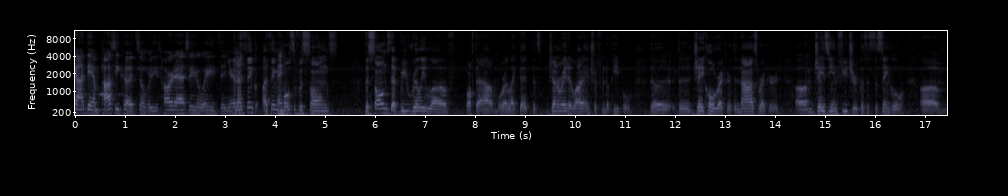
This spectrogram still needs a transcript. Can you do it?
goddamn posse cuts over these hard ass 808s, and you're And I think I think And- most of his songs, the songs that we really love off the album, or like that that's generated a lot of interest from the people. The the J Cole record, the Nas record, um, Jay Z and Future because it's the single, um,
